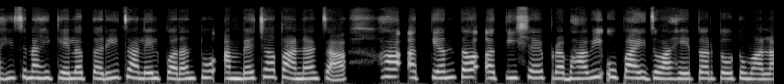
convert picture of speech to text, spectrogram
काहीच नाही केलं तरी चालेल परंतु आंब्याच्या पानाचा हा अत्यंत अतिशय प्रभावी उपाय जो आहे तर तो तुम्हाला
